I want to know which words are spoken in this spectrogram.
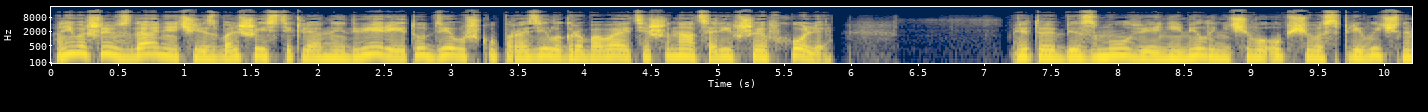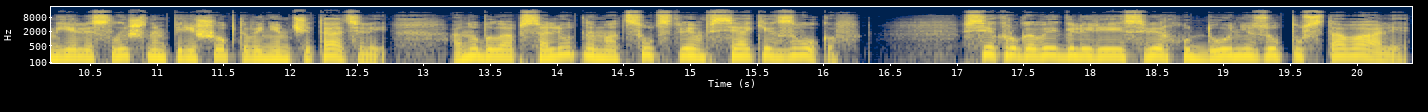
Они вошли в здание через большие стеклянные двери, и тут девушку поразила гробовая тишина, царившая в холле. Это безмолвие не имело ничего общего с привычным, еле слышным перешептыванием читателей. Оно было абсолютным отсутствием всяких звуков. Все круговые галереи сверху донизу пустовали,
